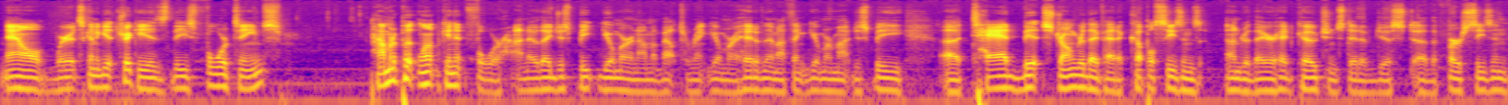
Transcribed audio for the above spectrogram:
Now, where it's going to get tricky is these four teams. I'm going to put Lumpkin at four. I know they just beat Gilmer, and I'm about to rank Gilmer ahead of them. I think Gilmer might just be a tad bit stronger. They've had a couple seasons under their head coach instead of just uh, the first season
